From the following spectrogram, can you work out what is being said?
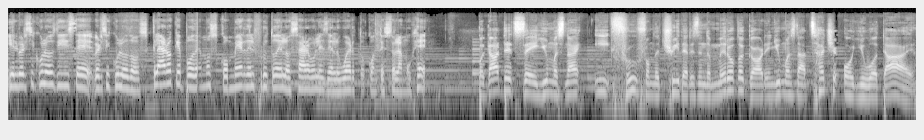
Y el versículo dice, versículo 2, claro que podemos comer del fruto de los árboles del huerto, contestó la mujer. But God did say, You must not eat fruit from the tree that is in the middle of the garden. You must not touch it, or you will die.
